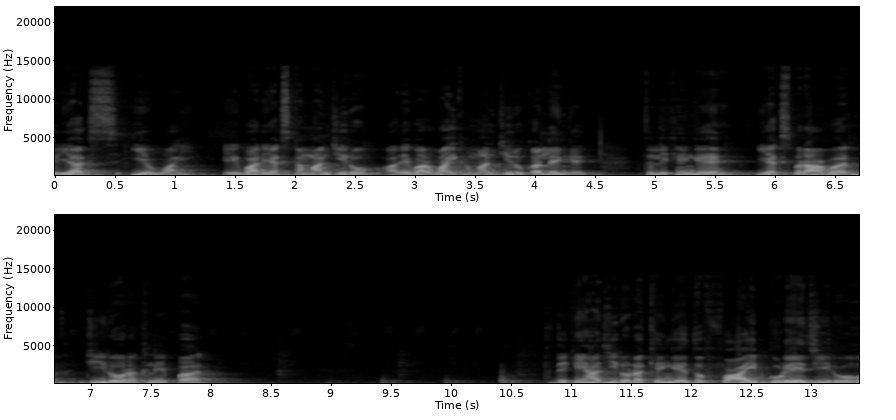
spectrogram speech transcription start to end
तो यक्स ये वाई एक बार यक्स का मान ज़ीरो और एक बार वाई का मान ज़ीरो कर लेंगे। तो लिखेंगे यक्स बराबर ज़ीरो रखने पर। तो देखिए, यहाँ ज़ीरो रखेंगे तो फाइव गुड़े ज़ीरो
